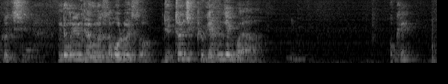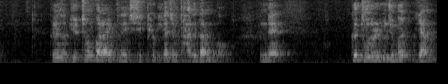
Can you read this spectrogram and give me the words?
그렇지. 근데 우리는 배우면서 다 뭘로 했어? 뉴턴식 표기 한 개인 거야. 오케이? 그래서 뉴턴과 라이프니츠식 표기가 좀 다르다는 거. 근데 그 둘을 요즘은 그냥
